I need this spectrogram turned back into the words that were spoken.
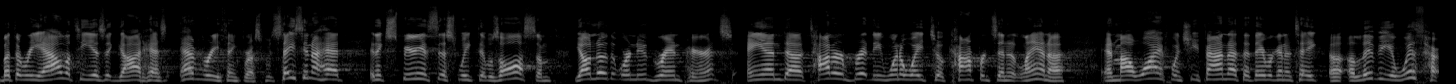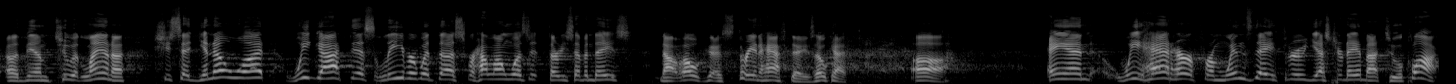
But the reality is that God has everything for us. But Stacy and I had an experience this week that was awesome. Y'all know that we're new grandparents, and uh, Tyler and Brittany went away to a conference in Atlanta. And my wife, when she found out that they were going to take uh, Olivia with her, uh, them to Atlanta, she said, "You know what? We got this. Leave her with us for how long was it? Thirty-seven days? No, oh, it's three and a half days. Okay." And we had her from Wednesday through yesterday about 2 o'clock.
